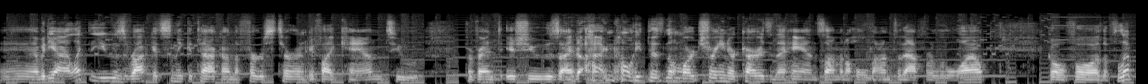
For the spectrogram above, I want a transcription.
Eh, but yeah, I like to use Rocket Sneak Attack on the first turn if I can to prevent issues. I, I know there's no more trainer cards in the hand, so I'm going to hold on to that for a little while. Go for the flip.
